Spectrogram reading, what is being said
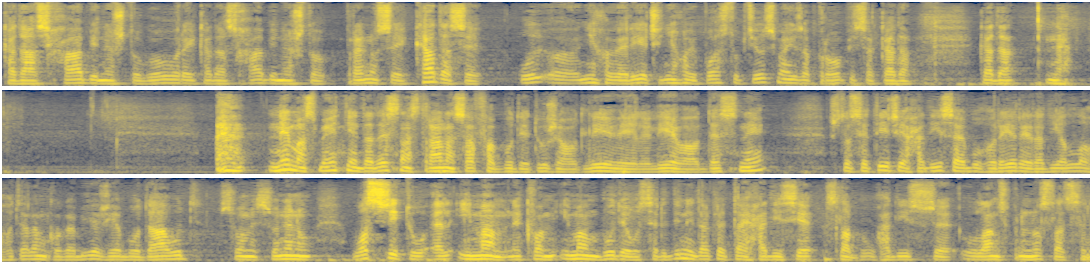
kada ashabi nešto govore, kada ashabi nešto prenose, kada se u, uh, njihove riječi, njihovi postupci uzmaju za propisa, kada, kada ne. Nema smetnje da desna strana safa bude duža od lijeve ili lijeva od desne. Što se tiče hadisa Ebu Hurere radijallahu talan koga bilježi Ebu Davud svome sunenu Vositu el imam, nek vam imam bude u sredini, dakle taj hadis je slab. U hadisu se u lancu prenosla se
